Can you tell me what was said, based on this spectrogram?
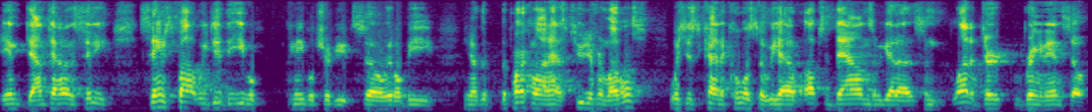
in downtown in the city, same spot we did the Evel Knievel tribute. So it'll be, you know, the, the parking lot has two different levels which is kind of cool. So we have ups and downs, and we got a, some a lot of dirt we're bringing in. So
